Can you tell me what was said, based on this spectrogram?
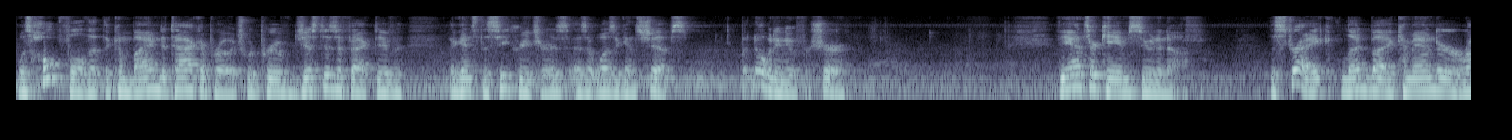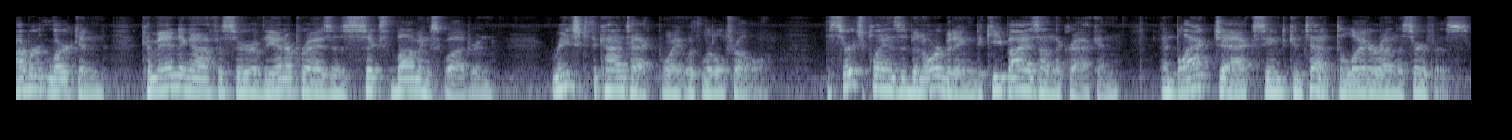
was hopeful that the combined attack approach would prove just as effective against the sea creatures as it was against ships, but nobody knew for sure. The answer came soon enough. The strike, led by Commander Robert Larkin, commanding officer of the Enterprise's 6th Bombing Squadron, reached the contact point with little trouble. The search planes had been orbiting to keep eyes on the Kraken, and Black Jack seemed content to loiter on the surface.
